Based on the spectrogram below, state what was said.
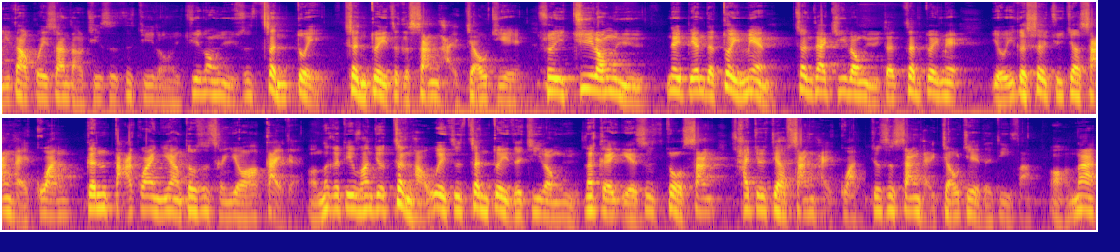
移到龟山岛，其实是基隆屿。基隆屿是正对正对这个山海交接，所以基隆屿那边的对面，正在基隆屿的正对面。有一个社区叫山海关，跟达关一样，都是陈友豪盖的哦。那个地方就正好位置正对着基隆屿，那个也是做山，它就叫山海关，就是山海交界的地方哦。那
